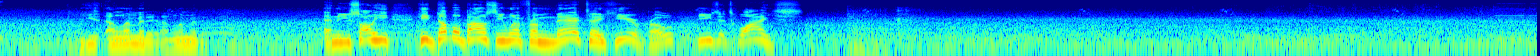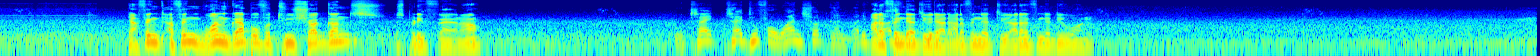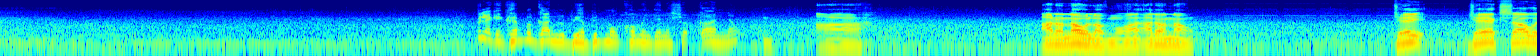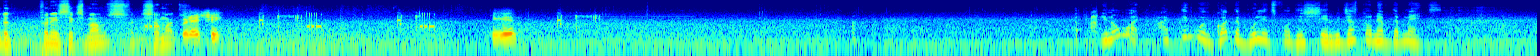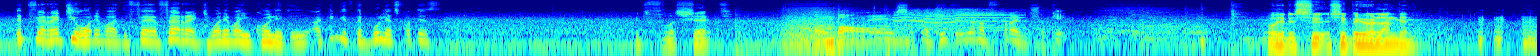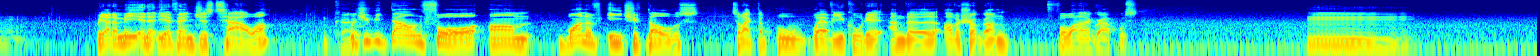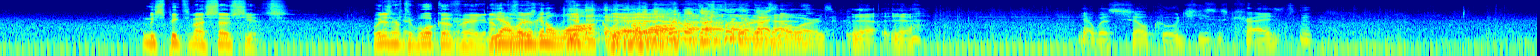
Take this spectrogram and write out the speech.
He's unlimited, unlimited. And you saw he he double bounced. He went from there to here, bro. He used it twice. Yeah, I think I think one grapple for two shotguns is pretty fair, now. We'll try try do for one shotgun, but if I don't think they'll do two, that. I don't think they'll do. I don't think they'll do one. I feel like a grapple gun will be a bit more common than a shotgun. No. Uh I don't know, Lovemore. I, I don't know. J JXR with the 26 months. Thank you so much. Richie. You good? Uh, You know what? I think we've got the bullets for this shit. We just don't have the max. That Ferretti or whatever, the fer- ferret, whatever you call it. uh, I think it's the bullets for this. It's flechette. Bom, bom. Eh, shut up, You're not French, okay? Or was it the su- superhero London? We had a meeting at the Avengers Tower. Okay. Would you be down for um one of each of those? So like the bull, whatever you called it, and the other shotgun for one of the grapples. Hmm. Let me speak to my associates. We just have to walk over here, you know? yeah, 'cause we're just gonna walk. We're Yeah, gonna walk. Grab a gun no for your worries, no worries. Yeah, yeah. Yeah, we're so cool. Jesus Christ.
